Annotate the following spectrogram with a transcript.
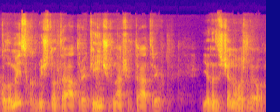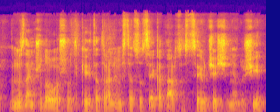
Коломийського комічного театру, як і інших наших театрів, є надзвичайно важлива. Ми знаємо чудово, що таке театральне мистецтво. Це катарсис, це очищення душі,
